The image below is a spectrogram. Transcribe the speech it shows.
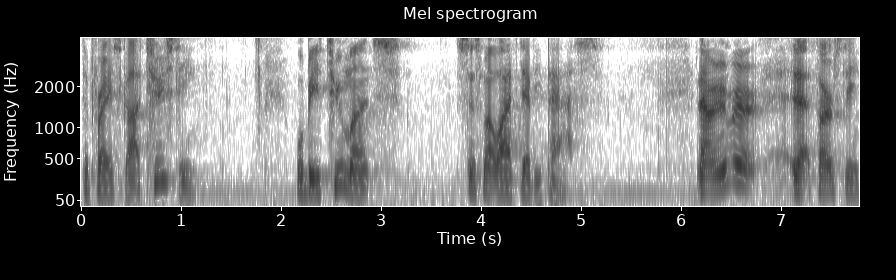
to praise God. Tuesday will be two months since my wife Debbie passed. And I remember that Thursday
